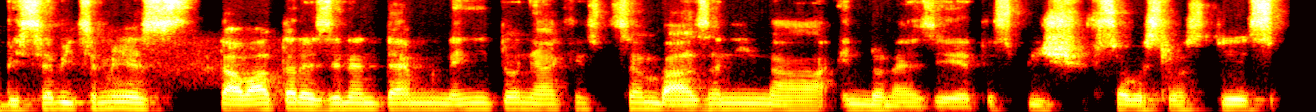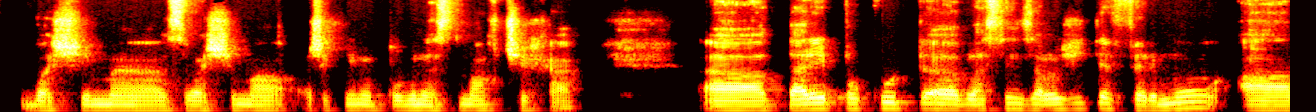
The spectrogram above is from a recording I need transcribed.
vy se víceméně stáváte rezidentem, není to nějakým způsobem vázaný na Indonésii, je to spíš v souvislosti s, vašim, s vašima, řekněme, povinnostmi v Čechách. A tady pokud eh, vlastně založíte firmu a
